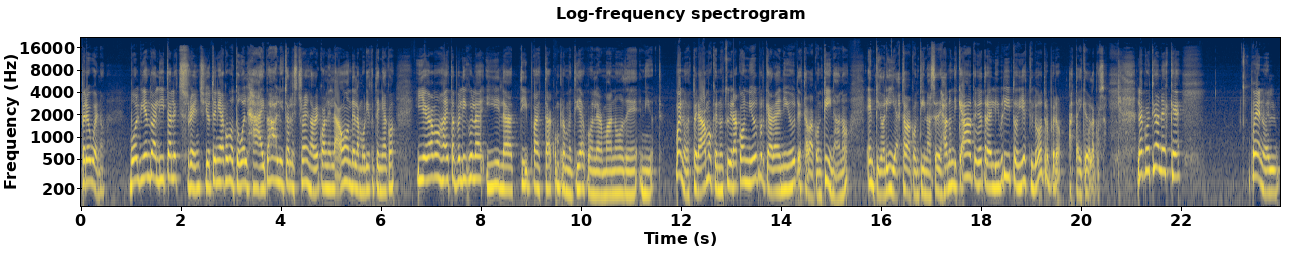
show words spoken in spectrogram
Pero bueno, Volviendo a Little Strange, yo tenía como todo el hype, ah, Little Strange, a ver cuál es la onda, el amorío que tenía con... Y llegamos a esta película y la tipa está comprometida con el hermano de Newt. Bueno, esperábamos que no estuviera con Newt porque ahora Newt estaba con Tina, ¿no? En teoría estaba con Tina. Se dejaron de que, ah, te voy a traer el librito y esto y lo otro, pero hasta ahí quedó la cosa. La cuestión es que, bueno, el,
